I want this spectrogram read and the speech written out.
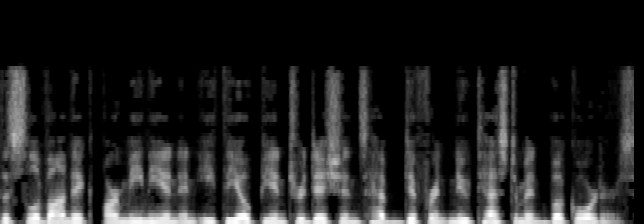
The Slavonic, Armenian and Ethiopian traditions have different New Testament book orders.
